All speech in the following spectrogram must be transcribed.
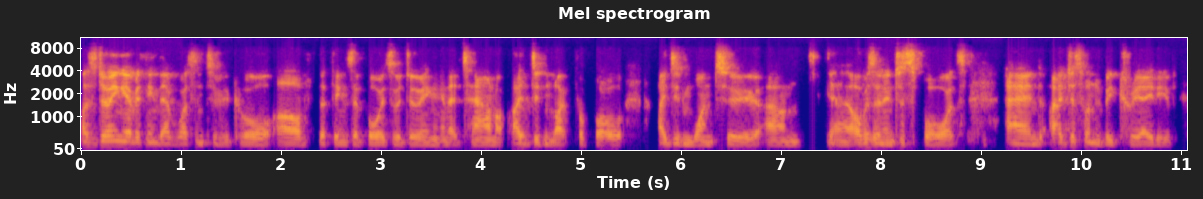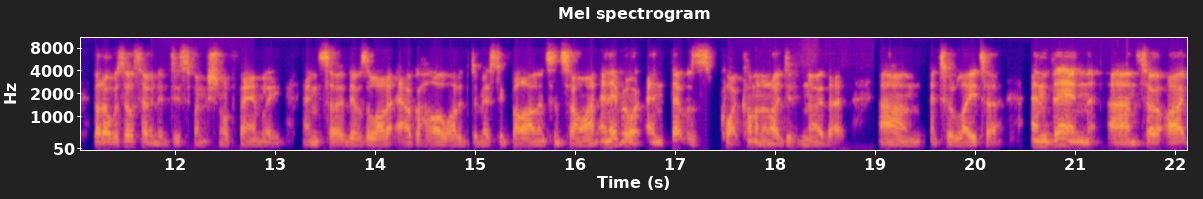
I was doing everything that wasn't typical of the things that boys were doing in that town. I didn't like football. I didn't want to. Um, I wasn't into sports, and I just wanted to be creative. But I was also in a dysfunctional family, and so there was a lot of alcohol, a lot of domestic violence, and so on. And everyone, and that was quite common, and I didn't know that um, until later. And then, um, so I,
